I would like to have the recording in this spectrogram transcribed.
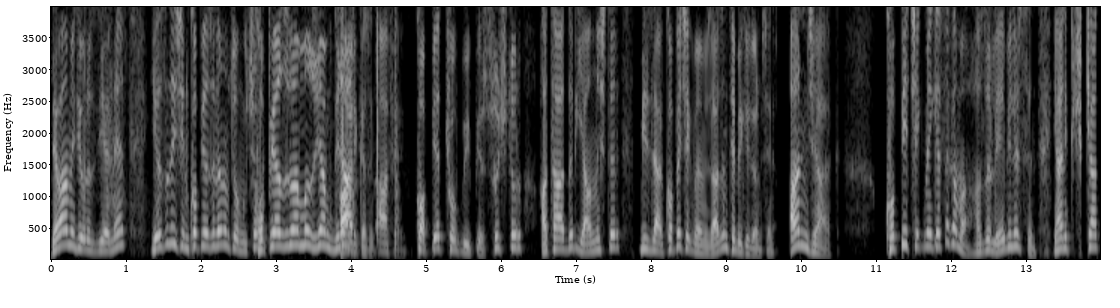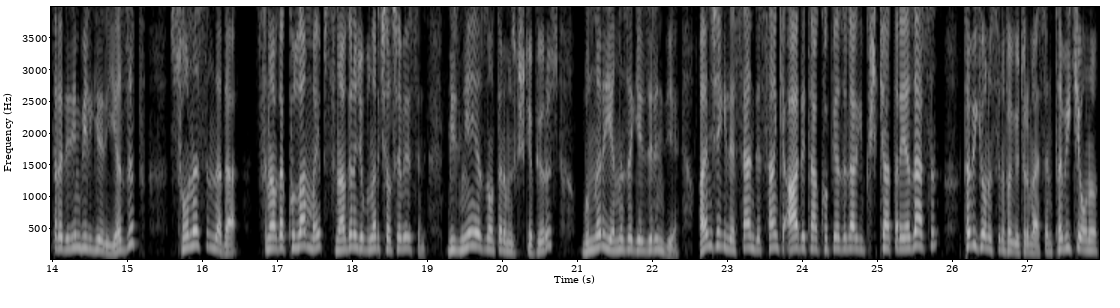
Devam ediyoruz diğerine. Yazılı için kopya hazırlanır mı Tonguç'um? Kopya hazırlanmaz hocam günah. Harikasın. Aferin. Kopya çok büyük bir suçtur, hatadır, yanlıştır. Bizler kopya çekmemiz lazım. Tebrik ediyorum seni. Ancak kopya çekmek yasak ama hazırlayabilirsin. Yani küçük kağıtlara dediğim bilgileri yazıp sonrasında da sınavda kullanmayıp sınavdan önce bunları çalışabilirsin. Biz niye yazı notlarımızı küçük yapıyoruz? Bunları yanınıza gezdirin diye. Aynı şekilde sen de sanki adeta kopya hazırlar gibi küçük kağıtlara yazarsın. Tabii ki onu sınıfa götürmezsin. Tabii ki onu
